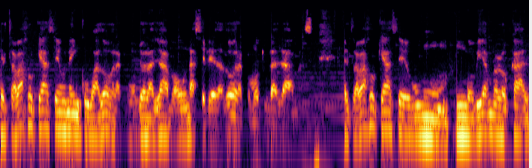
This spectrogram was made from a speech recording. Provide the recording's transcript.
el trabajo que hace una incubadora, como yo la llamo, o una aceleradora, como tú la llamas, el trabajo que hace un, un gobierno local,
